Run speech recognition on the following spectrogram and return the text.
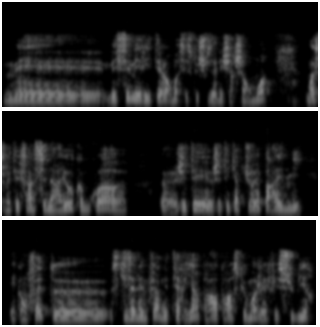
mais mais c'est mérité. Alors moi, c'est ce que je suis allé chercher en moi. Moi, je m'étais fait un scénario comme quoi euh, euh, j'étais j'étais capturé par l'ennemi et qu'en fait, euh, ce qu'ils allaient me faire n'était rien par rapport à ce que moi j'avais fait subir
